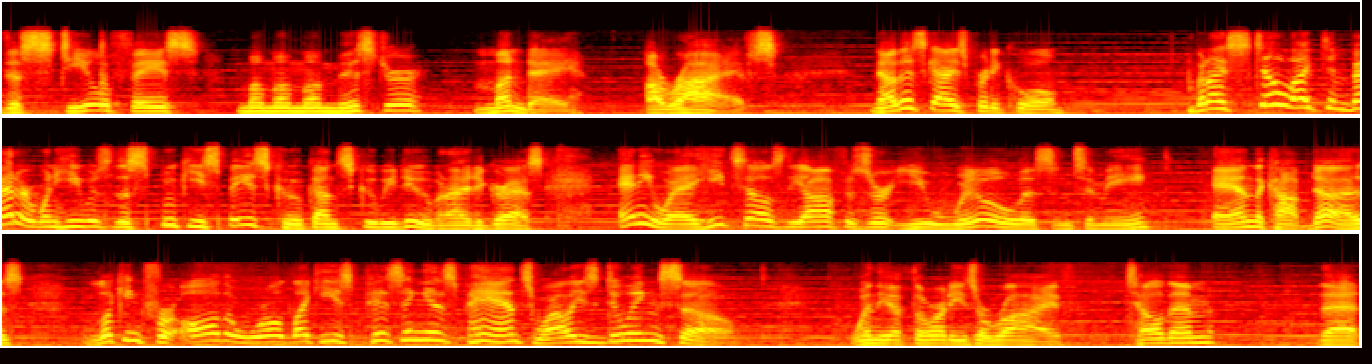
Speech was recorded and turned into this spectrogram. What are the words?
the Steel Face Mr. Monday, arrives. Now, this guy's pretty cool, but I still liked him better when he was the spooky space kook on Scooby Doo, but I digress. Anyway, he tells the officer, You will listen to me, and the cop does looking for all the world like he's pissing his pants while he's doing so. When the authorities arrive, tell them that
